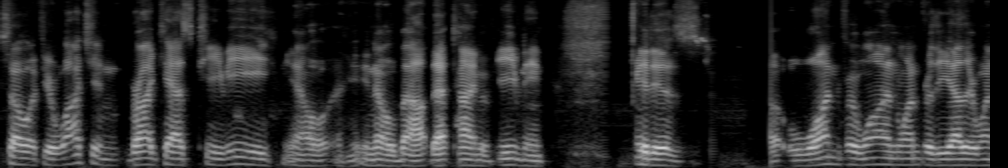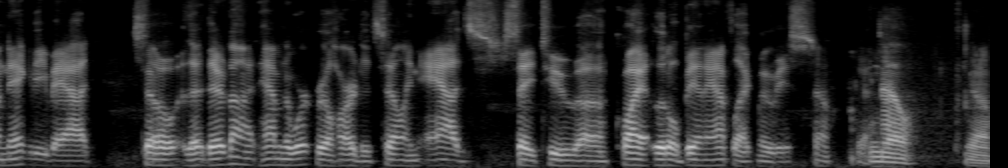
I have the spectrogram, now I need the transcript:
So if you're watching broadcast TV, you know, you know about that time of evening, it is uh, one for one, one for the other, one negative ad. So they're not having to work real hard at selling ads, say to uh, quiet little Ben Affleck movies. So yeah. no, yeah.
